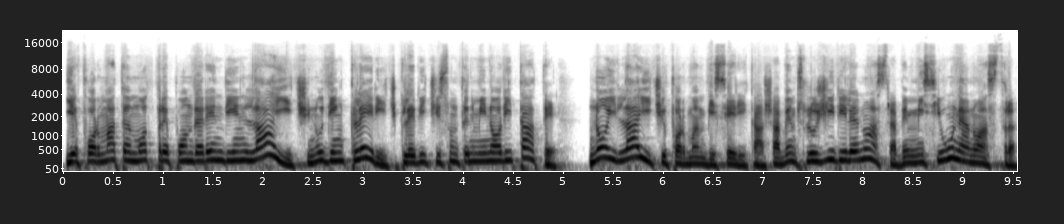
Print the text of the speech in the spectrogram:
E formată în mod preponderent din laici, nu din clerici. Clericii sunt în minoritate. Noi, laicii, formăm biserica și avem slujirile noastre, avem misiunea noastră.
